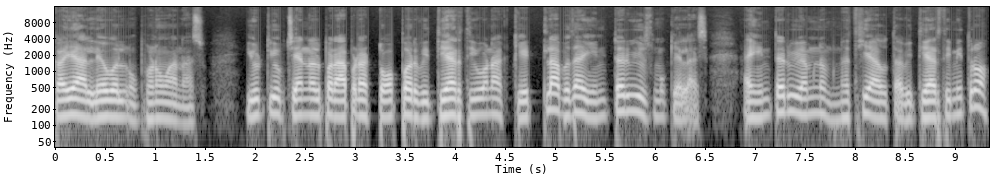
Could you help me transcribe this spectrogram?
કયા લેવલનું ભણવાના છો. યુટ્યુબ ચેનલ પર આપણા ટોપર વિદ્યાર્થીઓના કેટલા બધા ઇન્ટરવ્યૂઝ મૂકેલા છે. આ ઇન્ટરવ્યૂ એમને નથી આવતા, વિદ્યાર્થી મિત્રો.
